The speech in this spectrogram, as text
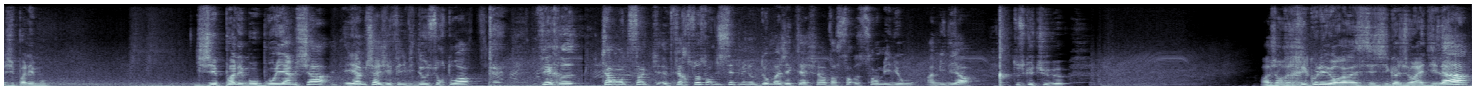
J'ai pas les mots. J'ai pas les mots. Bon, Yamcha, Yamcha, j'ai fait une vidéo sur toi. faire 45, euh, faire 77 millions de dommages avec Yasha. Enfin, 100, millions, 1 milliard, tout ce que tu veux. Ah, j'aurais rigolé, J'aurais dit là,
